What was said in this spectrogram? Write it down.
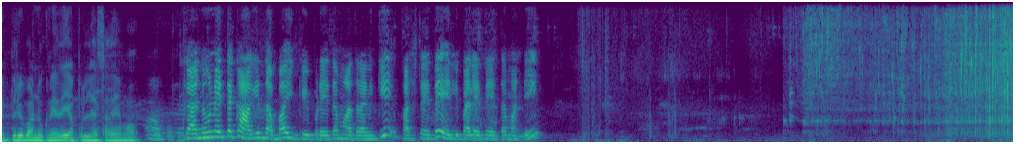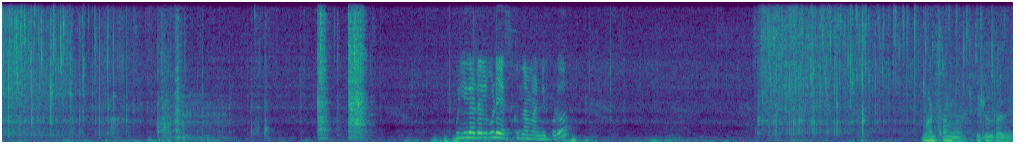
ఎబ్రి పండుకునేది ఎప్పుడు లేస్తుందేమో. నూనె అయితే కాగిందబ్బా ఇంక ఇప్పుడైతే మాత్రానికి ఫస్ట్ అయితే ఎల్లిపాయలు అయితే వేద్దామండి. ఉల్లిగడ్డలు కూడా వేసుకుందామండి ఇప్పుడు. మడసంగా ఇట్లుంటుంది.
